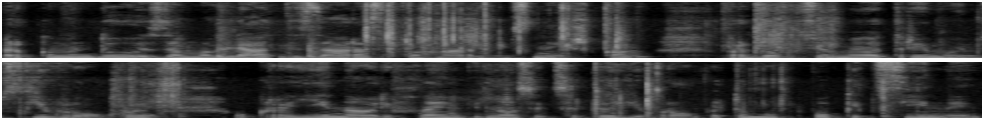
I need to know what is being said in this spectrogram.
Рекомендую замовляти зараз по гарним знижкам. Продукцію ми отримуємо з Європи. Україна Oriflame відноситься до Європи, тому поки ціни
